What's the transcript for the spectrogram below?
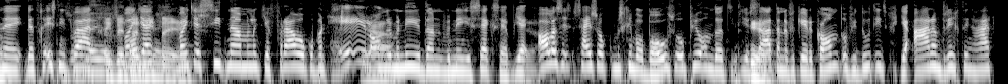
Nee, dat is niet waar. Ik ben want, jij, niet mee want jij ziet namelijk je vrouw ook op een hele Ja. andere manier dan wanneer je seks hebt. Jij, Ja. alles is, zij is ook misschien wel boos op je, omdat je staat aan de verkeerde kant of je doet iets. Je ademt richting haar.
